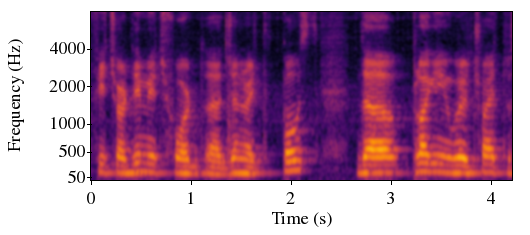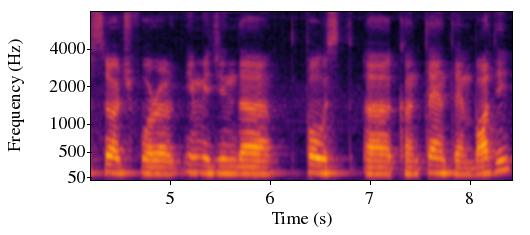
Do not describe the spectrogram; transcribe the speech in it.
featured image for the generated post, the plugin will try to search for an image in the post uh, content and body.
